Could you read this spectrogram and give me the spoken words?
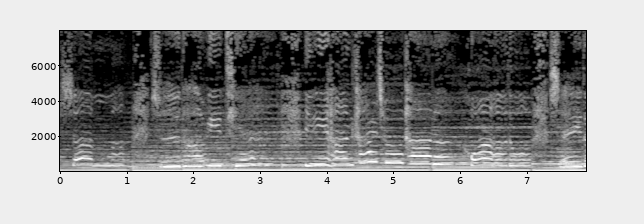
什么？直到一天，遗憾开出它的花朵，谁都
